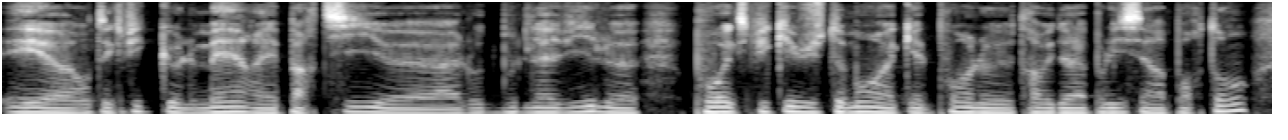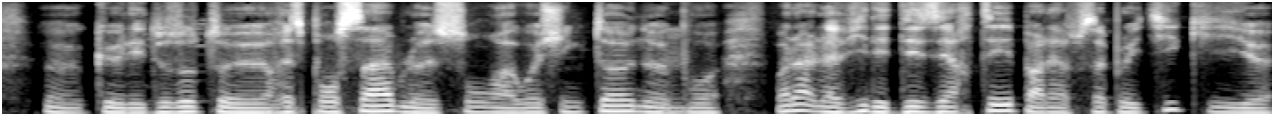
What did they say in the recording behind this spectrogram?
et euh, on t'explique que le maire est parti euh, à l'autre bout de la ville euh, pour expliquer justement à quel point le travail de la police est important, euh, que les deux autres euh, responsables sont à Washington, euh, Mhm. pour voilà, la ville est désertée par les responsables politiques qui, euh,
